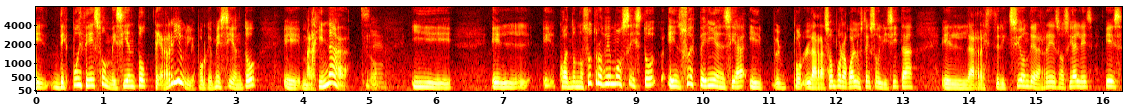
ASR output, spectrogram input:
eh, después de eso me siento terrible, porque me siento eh, marginada. Y cuando nosotros vemos esto en su experiencia y por la razón por la cual usted solicita la restricción de las redes sociales es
